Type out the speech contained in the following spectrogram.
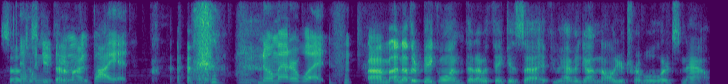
So and just keep that do, in mind. you buy it, no matter what. Um, another big one that I would think is uh, if you haven't gotten all your trouble alerts now,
